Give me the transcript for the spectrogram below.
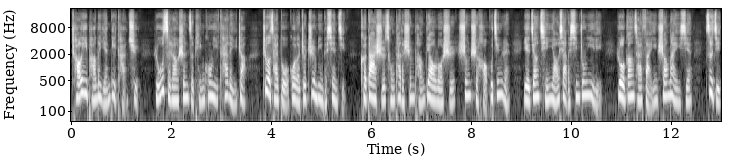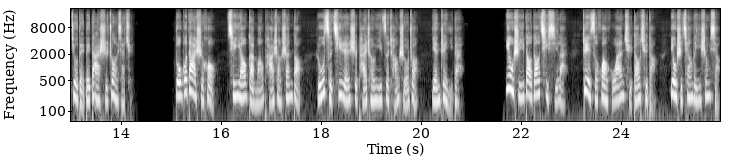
朝一旁的岩壁砍去，如此让身子凭空移开了一丈。这才躲过了这致命的陷阱。可大石从他的身旁掉落时，声势好不惊人，也将秦瑶吓得心中一凛。若刚才反应稍慢一些，自己就得被大石撞下去。躲过大石后，秦瑶赶忙爬上山道。如此七人是排成一字长蛇状，严阵以待。又是一道刀气袭来，这次换胡安取刀去挡，又是枪的一声响。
